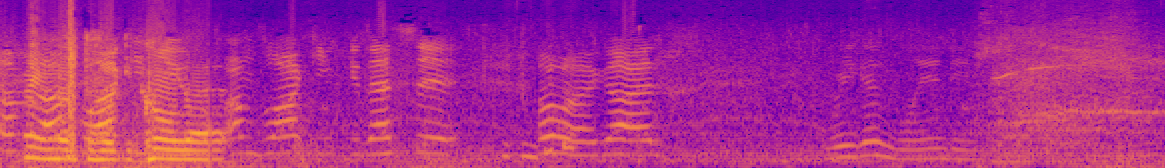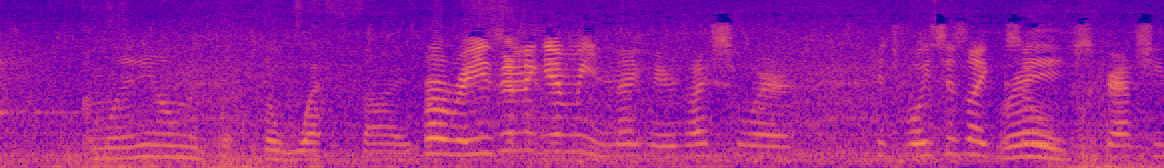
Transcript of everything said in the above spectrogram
I'm I don't know not what the heck you blocking call you. that. I'm blocking you. That's it. Oh my god. Where are you guys landing? I'm landing on the, the west side. Bro, Ray's gonna give me nightmares. I swear. His voice is like Ray. so scratchy.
